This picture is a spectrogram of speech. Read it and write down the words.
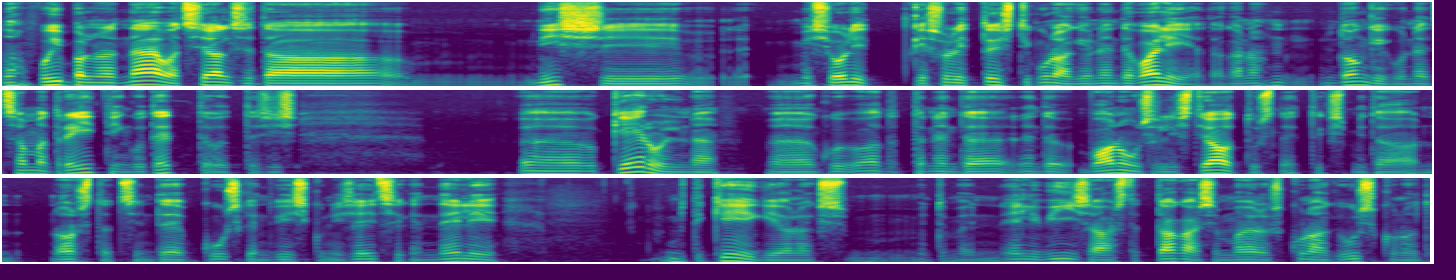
noh, võib-olla nad näevad seal seda nišši, mis olid, kes olid tõesti kunagi nende valijad, aga noh, nüüd ongi, kui needsamad reitingud ette võtta, siis äh, keeruline kui vaadata nende, nende vanuselist jaotust näiteks, mida Norstat siin teeb, kuuskümmend viis kuni seitsekümmend neli, mitte keegi ei oleks, ütleme neli-viis aastat tagasi ma ei oleks kunagi uskunud,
